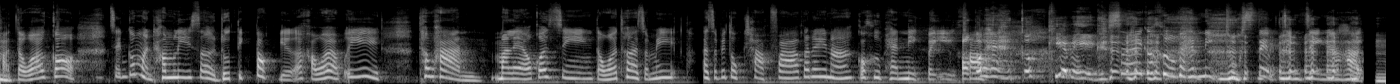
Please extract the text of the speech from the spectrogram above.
ค่ะ แต่ว่าก็เจนก็เหมือนทำรีเสิร์ชดู t ิ k t o k เยอะอะค่ะ ว่าแบบเอ้ยเธอผ่านมาแล้วก็จริง แต่ว่าเธออาจจะไม่อาจจะไปตกฉากฟ้าก็ได้นะ ก็คือแพนิคไปอีกอ๋อค่ะก็แพงก็เครียดไปอีก ใช่ก็คือแพนิคทุกสเต็ปจริง ๆอะค่ะอื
